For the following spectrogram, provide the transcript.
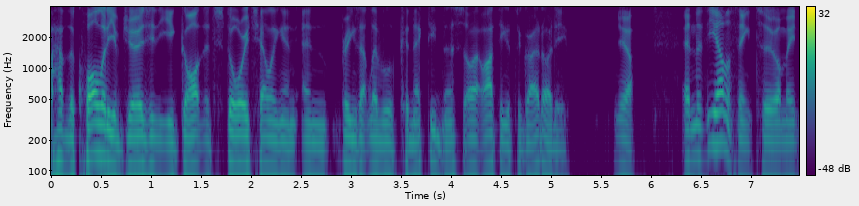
have the quality of jersey that you got that's storytelling and, and brings that level of connectedness. I, I think it's a great idea. Yeah, and the, the other thing too, I mean,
